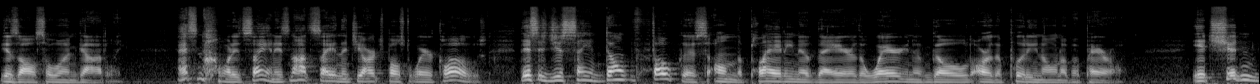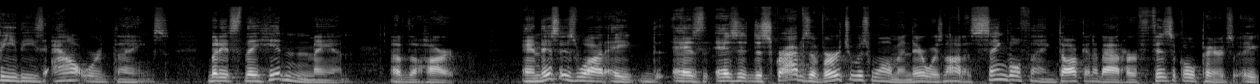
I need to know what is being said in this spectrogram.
is also ungodly. That's not what it's saying. It's not saying that you aren't supposed to wear clothes. This is just saying don't focus on the plaiting of the hair, the wearing of gold, or the putting on of apparel. It shouldn't be these outward things, but it's the hidden man of the heart. And this is what a as as it describes a virtuous woman, there was not a single thing talking about her physical appearance, eh,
